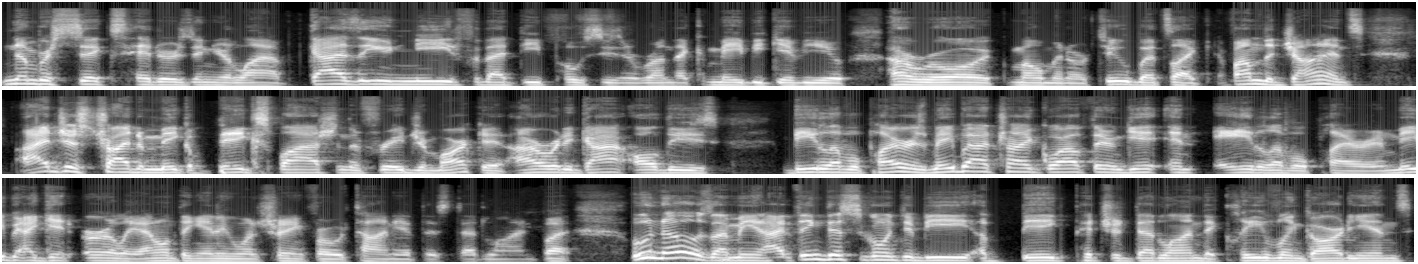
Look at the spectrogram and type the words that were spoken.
number six hitters in your lineup, guys that you need for that deep postseason run that can maybe give you a heroic moment or two. But it's like if I'm the Giants, I just tried to make a big splash in the free agent market. I already got all these B level players. Maybe I try to go out there and get an A level player, and maybe I get early. I don't think anyone's trading for Ohtani at this deadline, but who knows? I mean, I think this is going to be a big pitcher deadline. The Cleveland Guardians.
